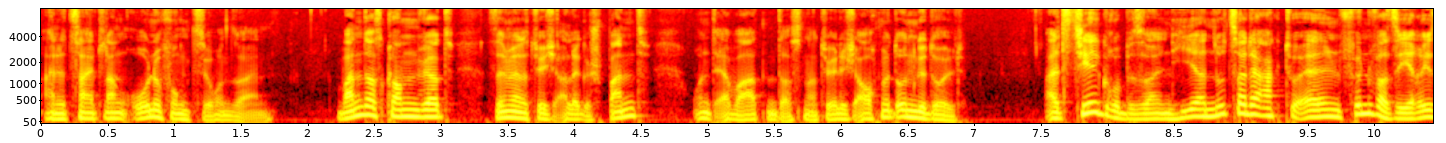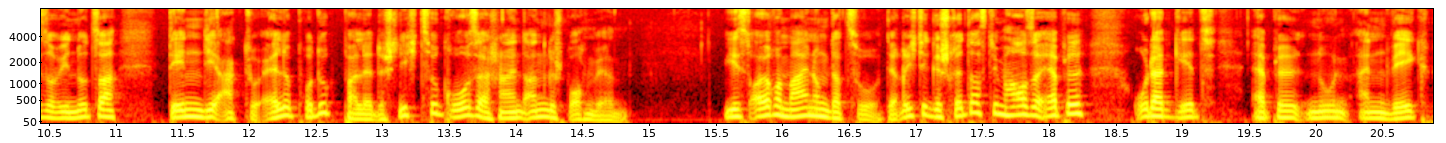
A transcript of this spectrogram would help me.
eine Zeit lang ohne Funktion sein. Wann das kommen wird, sind wir natürlich alle gespannt und erwarten das natürlich auch mit Ungeduld. Als Zielgruppe sollen hier Nutzer der aktuellen 5er Serie sowie Nutzer, denen die aktuelle Produktpalette schlicht zu groß erscheint, angesprochen werden. Wie ist eure Meinung dazu? Der richtige Schritt aus dem Hause Apple oder geht Apple nun einen Weg,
